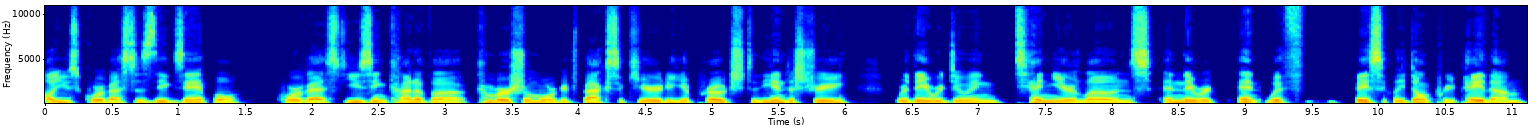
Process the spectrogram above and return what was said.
I'll use CoreVest as the example. CoreVest using kind of a commercial mortgage backed security approach to the industry where they were doing 10 year loans and they were and with basically don't prepay them.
